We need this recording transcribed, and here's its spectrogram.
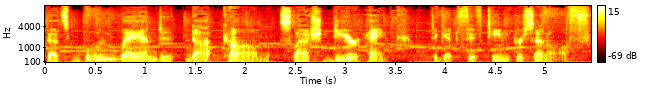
That's blueland.com slash dear Hank to get 15% off.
